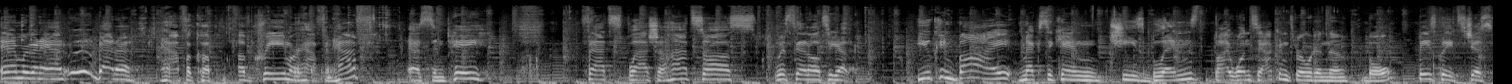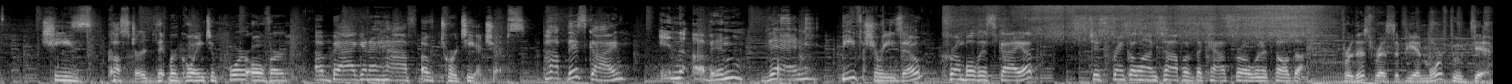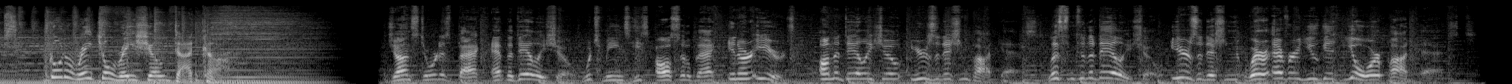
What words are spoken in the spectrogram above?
and we're gonna add ooh, about a half a cup of cream or half and half, S&P, fat splash of hot sauce, whisk that all together. You can buy Mexican cheese blends, buy one sack and throw it in the bowl. Basically, it's just cheese custard that we're going to pour over a bag and a half of tortilla chips. Pop this guy in the oven, then beef chorizo, crumble this guy up, just sprinkle on top of the casserole when it's all done. For this recipe and more food tips, go to rachaelrayshow.com. Jon Stewart is back at The Daily Show, which means he's also back in our ears on The Daily Show Ears Edition podcast. Listen to The Daily Show Ears Edition wherever you get your podcast.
